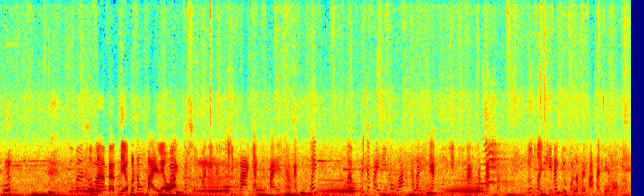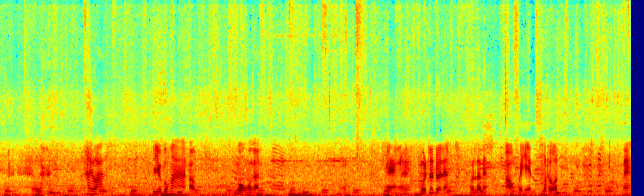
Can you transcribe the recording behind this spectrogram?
กูมาทำไคือมาแป๊บเดียวก็ต้องไปแล้วอะไม่ก็คือมาเนี่ยนะคิดว่าอยากจะไปแต่แบบเฮ้ยกูแบบเฮ้ยจะไปดีปะวะอะไรอย่างเงี้ยคุณคิดอยู่นะสักพักแบบรู้ตัวอีกทีแม่งอยู่บนรถไฟฟ้าสายสีทองแล้วเออใครวะอยู่ก็มาครับ งงเหมือนกัน แม่งเอ้ยมืดแล้วด้วยเนี่ยมืดแล้วเนี่ยเอาไม่เห็นขอโทษ แม่ง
